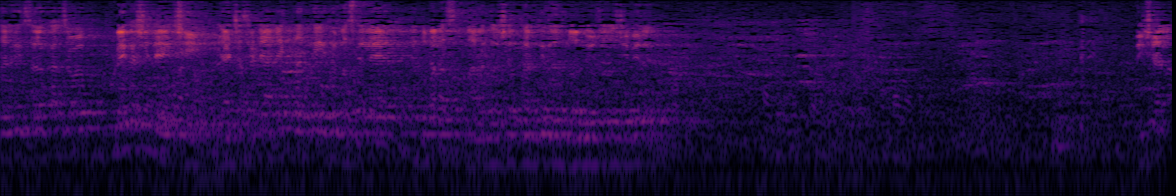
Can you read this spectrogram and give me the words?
तरी सहकार चळवळ पुढे कशी न्यायची याच्यासाठी अनेक तज्ञ इथे बसलेले आहेत. ते तुम्हाला मार्गदर्शन करतीलच दोन दिवसाचं शिबिर आहे. विषयाला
